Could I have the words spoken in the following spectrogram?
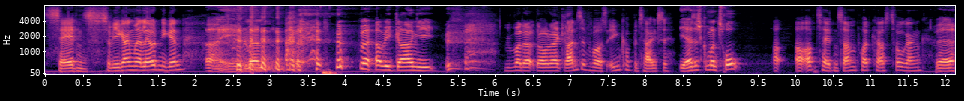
Satans. Så vi er i gang med at lave den igen. Ej, mand. Hvad har vi gang i? Vi må, der, der må være grænse for vores inkompetence Ja, det skulle man tro. at, at optage den samme podcast to gange. Hvad,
